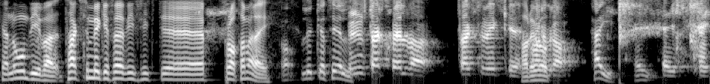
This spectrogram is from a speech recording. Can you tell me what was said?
Kanon Divar. Tack så mycket för att vi fick eh, prata med dig. Ja, lycka till. Mm, tack själva. Tack så mycket. Ha det gott. bra. Hej. Hej. Hej, hej.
